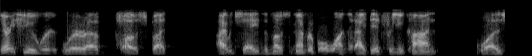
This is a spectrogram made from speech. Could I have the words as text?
very few were were uh, close, but I would say the most memorable one that I did for UConn was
